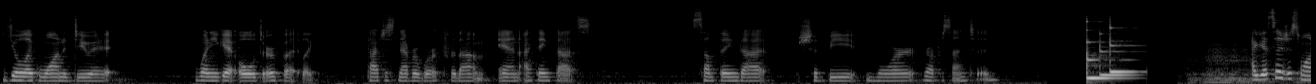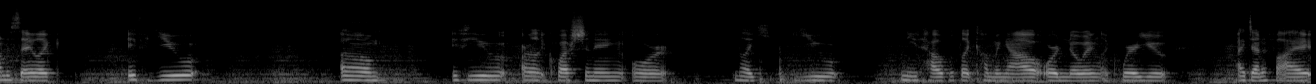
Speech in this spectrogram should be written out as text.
you'll like want to do it when you get older but like that just never worked for them and I think that's something that should be more represented. I guess I just want to say like if you um if you are like questioning or like you need help with like coming out or knowing like where you identify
